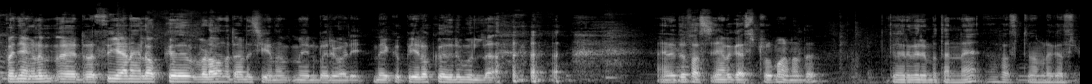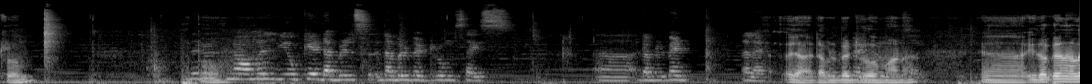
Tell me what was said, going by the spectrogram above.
ഇപ്പൊ ഞങ്ങളും ഡ്രസ് ചെയ്യാണെങ്കിലൊക്കെ ഇവിടെ വന്നിട്ടാണ് ചെയ്യണം മെയിൻ പരിപാടി. മേക്കപ്പ് ചെയ്യലൊക്കെ ഇതിന് മുല്ല അതിനകത്ത് ഫസ്റ്റ് ഞങ്ങൾ ഗസ്റ്റ് റൂം ആണത്. കയറി വരുമ്പോ തന്നെ ഫസ്റ്റ് നമ്മുടെ ഗസ്റ്റ് റൂം ഇതൊരു normal U K doubles double bedroom size double bed അല്ലെ? ഡബിൾ ബെഡ്റൂം ആണ്. ഇതൊക്കെ നിങ്ങൾ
